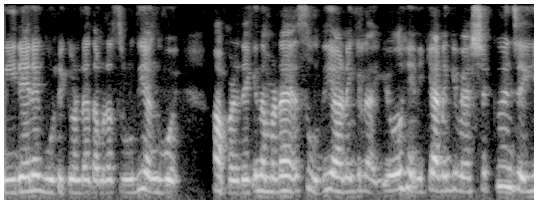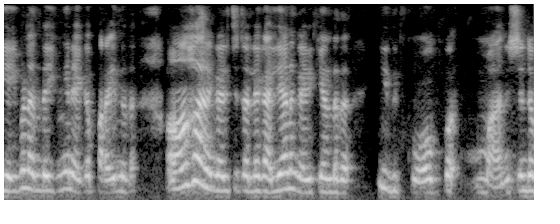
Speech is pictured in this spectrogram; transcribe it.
മീരേനെ കൂട്ടിക്കൊണ്ട് നമ്മുടെ ശ്രുതി അങ്ങ് പോയി. അപ്പോഴത്തേക്ക് നമ്മുടെ ശ്രുതി ആണെങ്കിൽ അയ്യോ എനിക്കാണെങ്കിൽ വിശക്കുകയും ചെയ്യുക ഇവളെന്താ ഇങ്ങനെയൊക്കെ പറയുന്നത്? ആഹാരം കഴിച്ചിട്ടല്ലേ കല്യാണം കഴിക്കേണ്ടത്? ഇത് കോപ്പ് മനുഷ്യന്റെ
